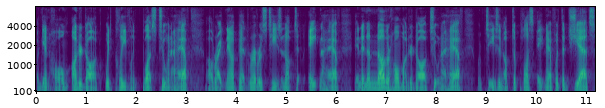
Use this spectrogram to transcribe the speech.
again home underdog with Cleveland plus two and a half. Uh, right now, at Bet Rivers teasing up to eight and a half, and then another home underdog, two and a half. We're teasing up to plus eight and a half with the Jets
